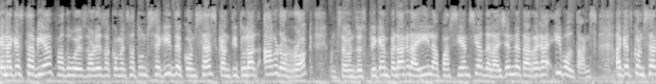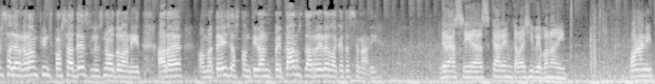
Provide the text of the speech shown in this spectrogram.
En aquesta via, fa dues hores ha començat un seguit de concerts que han titulat Agro Rock, on segons expliquen per agrair la paciència de la gent de Tàrrega i voltants. Aquests concerts s'allargaran fins passades les 9 de la nit. Ara, al mateix, estan tirant petards darrere d'aquest escenari. Gràcies, Karen, que vagi bé. Bona nit. Bona nit.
